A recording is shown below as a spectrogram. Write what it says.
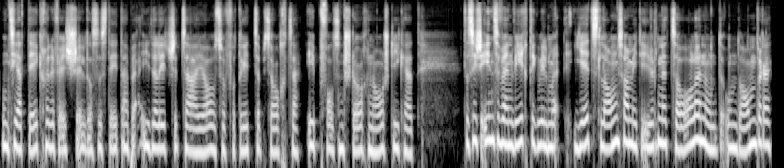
Und sie hat dort können feststellen, dass es dort eben in den letzten zehn Jahren, also von 13 bis 18, ebenfalls einen starken Anstieg hat. Das ist insofern wichtig, weil man jetzt langsam mit ihren Zahlen und, und anderen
